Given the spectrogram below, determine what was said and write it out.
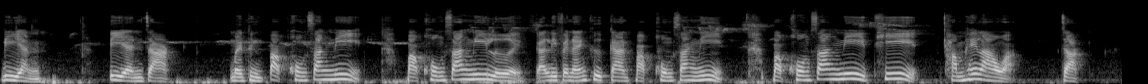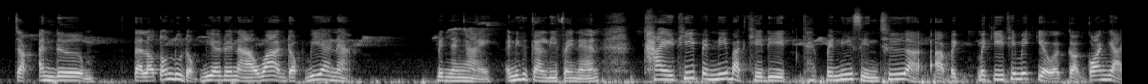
เปลี่ยนเปลี่ยนจากเหมือนถึงปรับโครงสร้างหนี้ ปรับโครงสร้างหนี้เลย การรีไฟแนนซ์คือการปรับโครงสร้างหนี้ปรับโครงสร้างหนี้ที่ทำให้เราอะจากจากอันเดิม แต่เราต้องดูดอกเบี้ยด้วยนะว่าดอกเบี้ยเนี่ย เป็นยังไง อันนี้คือการรีไฟแนนซ์ใครที่เป็นหนี้บัตรเครดิต เป็นหนี้สินเชื่ออะเมื่อกี้ที่ไม่เกี่ยวกับก้อนใหญ่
